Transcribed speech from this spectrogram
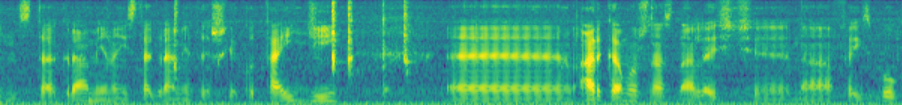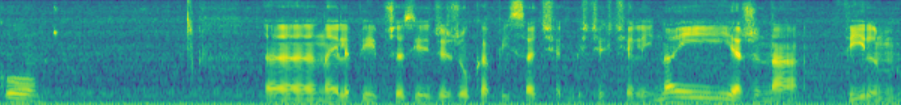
Instagramie. Na Instagramie też jako Tajdzi. E, Arka można znaleźć na Facebooku. Najlepiej przez Jedzie Żuka pisać, jakbyście chcieli. No i Jerzyna Film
